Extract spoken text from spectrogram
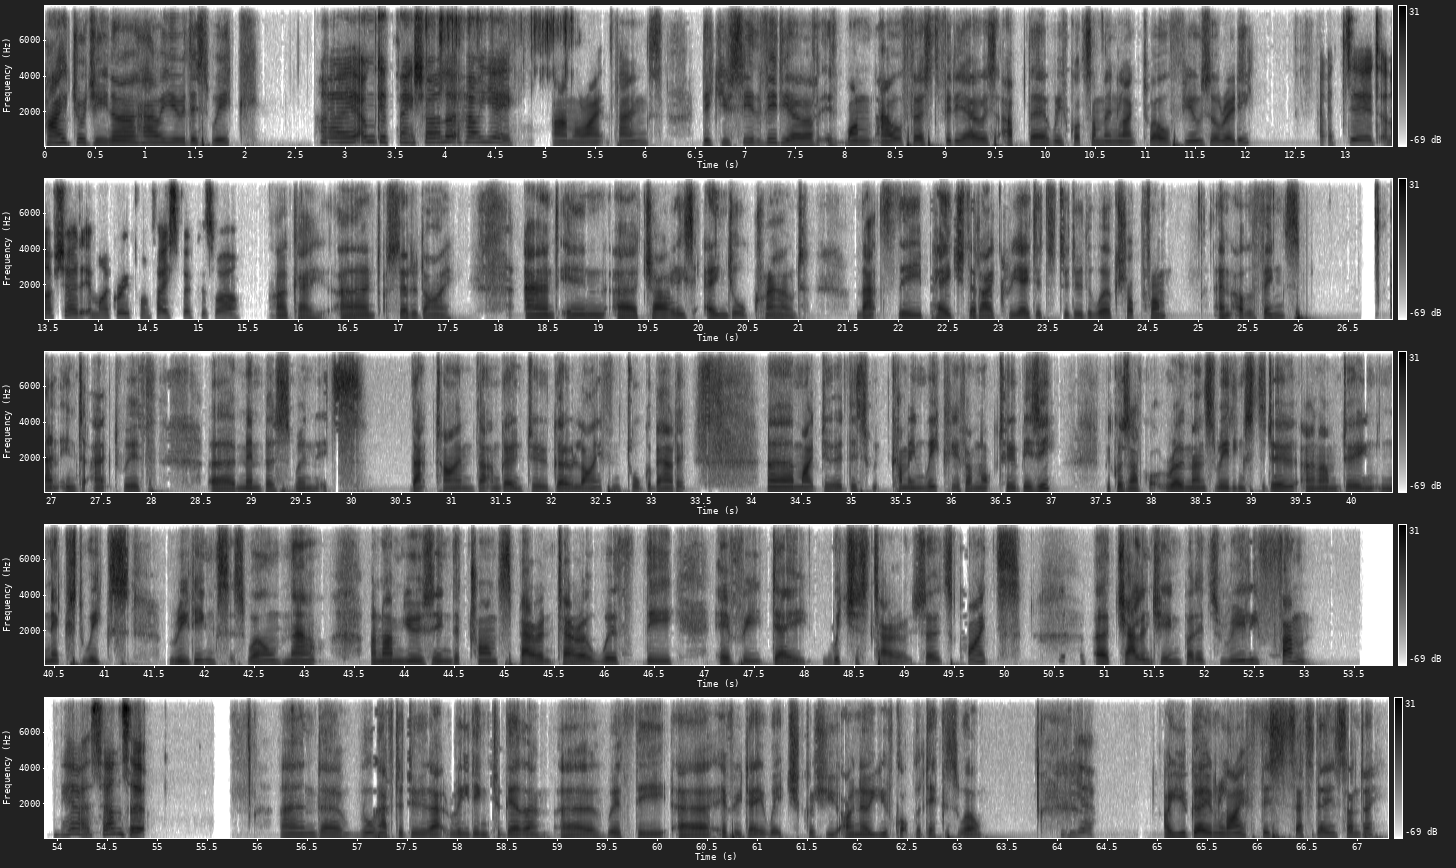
Hi, Georgina. How are you this week? Hi, I'm good, thanks, Charlotte. How are you? I'm all right, thanks. Did you see the video of one? Our first video is up there. We've got something like 12 views already. I did, and I've shared it in my group on Facebook as well. Okay, and so did I. And in uh, Charlie's Angel Crowd, that's the page that I created to do the workshop from and other things and interact with uh, members when it's that time that I'm going to go live and talk about it. Uh, might do it this week, coming week if I'm not too busy because I've got romance readings to do and I'm doing next week's readings as well now and I'm using the transparent tarot with the everyday witches tarot so it's quite uh, challenging but it's really fun Yeah, it sounds it. And uh, we'll have to do that reading together uh, with the uh, everyday witch because you I know you've got the deck as well Yeah, are you going live this Saturday and Sunday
